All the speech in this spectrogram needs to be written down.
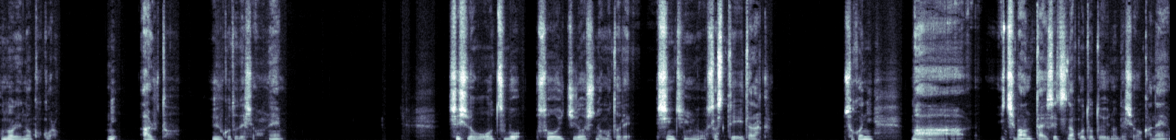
己の心にあるということでしょうね。師匠大坪宗一郎氏のもとで新陳をさせていただく。そこにまあ一番大切なことというのでしょうかね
